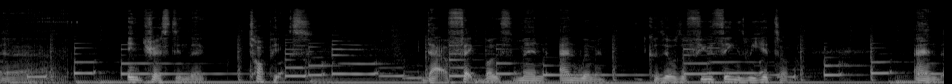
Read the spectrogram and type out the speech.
uh, interest in the topics that affect both men and women because there was a few things we hit on and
